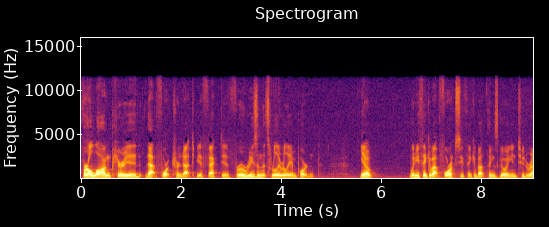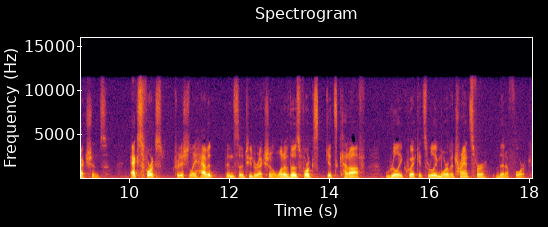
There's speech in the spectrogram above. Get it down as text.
for a long period, that fork turned out to be effective for a reason that's really, really important. You know, when you think about forks, you think about things going in two directions. X forks traditionally haven't been so two-directional. One of those forks gets cut off really quick. It's really more of a transfer than a fork.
